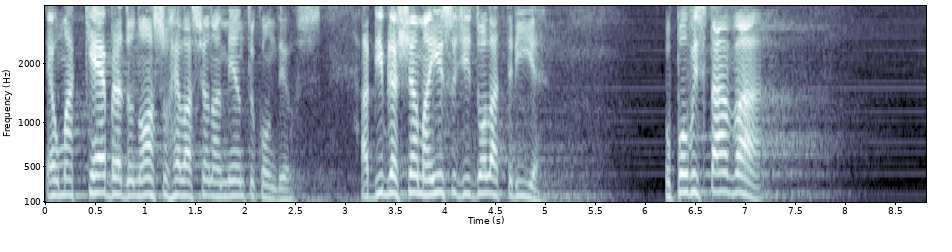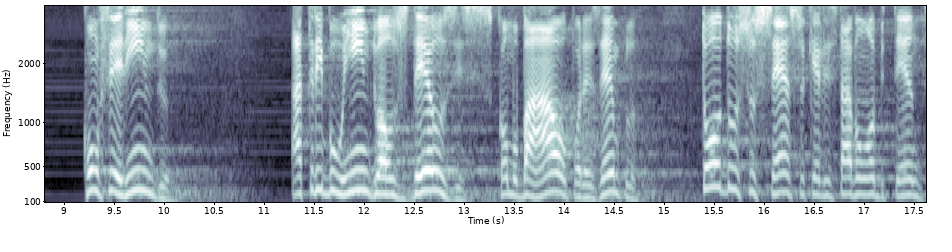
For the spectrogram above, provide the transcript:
É uma quebra do nosso relacionamento com Deus. A Bíblia chama isso de idolatria. O povo estava conferindo, atribuindo aos deuses, como Baal, por exemplo, todo o sucesso que eles estavam obtendo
